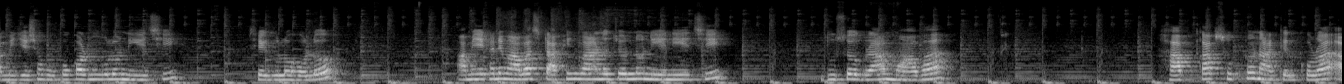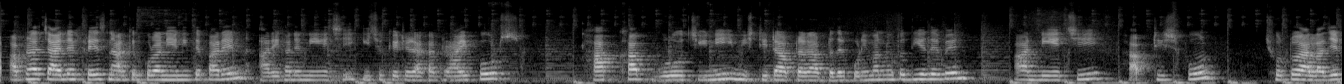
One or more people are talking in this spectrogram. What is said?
আমি যেসব উপকরণগুলো নিয়েছি, সেগুলো হলো, আমি এখানে মাভা স্টাফিং বানানোর জন্য নিয়ে নিয়েছি দুশো গ্রাম মাভা হাফ কাপ শুকনো নারকেল কোড়া, আপনারা চাইলে ফ্রেশ নারকেল কোড়া নিয়ে নিতে পারেন, আর এখানে নিয়েছি কিছু কেটে রাখা ড্রাই ফ্রুটস হাফ কাপ গুঁড়ো চিনি, মিষ্টিটা আপনারা আপনাদের পরিমাণ মতো দিয়ে দেবেন, আর নিয়েছি হাফ টিস্পুন ছোটো এলাচের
